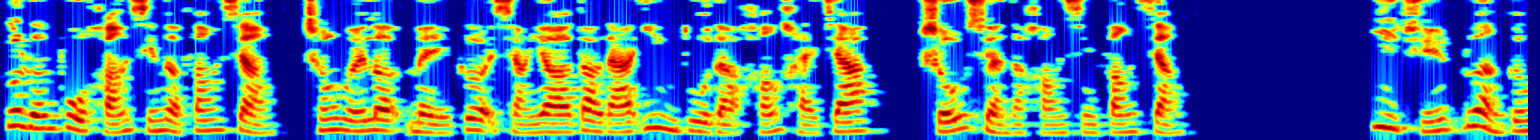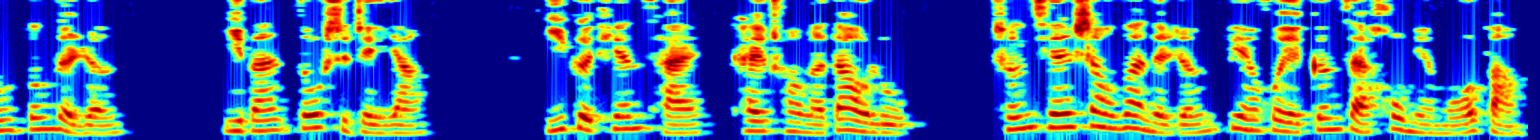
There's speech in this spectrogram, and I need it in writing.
哥伦布航行的方向成为了每个想要到达印度的航海家首选的航行方向。一群乱跟风的人，一般都是这样：一个天才开创了道路。成千上万的人便会跟在后面模仿。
